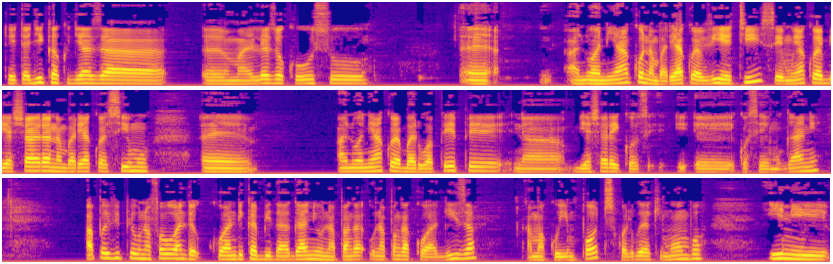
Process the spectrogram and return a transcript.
Utahitajika kujaza uh, maelezo kuhusu eh, anwani yako, nambari yako ya VAT, sehemu yako ya biashara, nambari yako ya simu, eh, anwani yako ya barua pepe na biashara iko e, eh, sehemu gani. Hapo hivi pia unafaa kuandika bidhaa gani unapanga, unapanga kuagiza ama kuimport kwa lugha ya Kimombo. Hii ni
